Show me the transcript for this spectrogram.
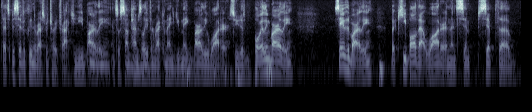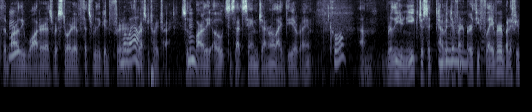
that specifically in the respiratory tract, you need barley. And so sometimes they'll even recommend you make barley water. So you're just boiling barley, save the barley, but keep all that water and then sip, sip the, the barley water as restorative. That's really good for Oh, wow. the respiratory tract. So the barley oats is that same general idea, right? Cool. Um, really unique, just a kind of a Mm. different earthy flavor. But if you're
